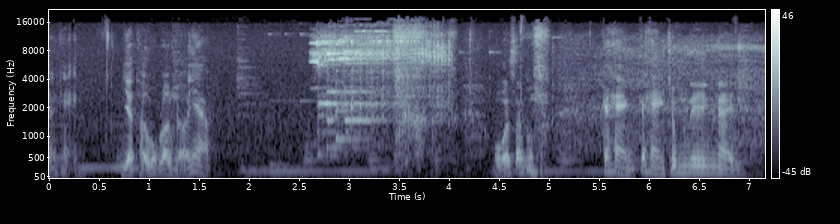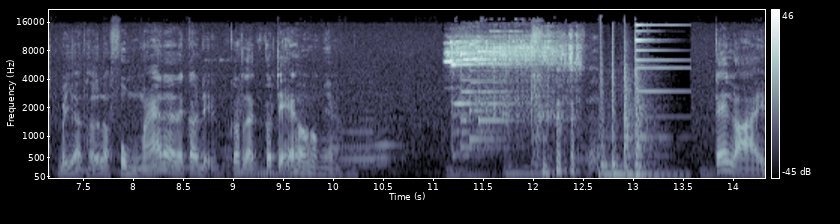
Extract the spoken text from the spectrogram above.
chẳng hạn. Giờ thử một lần nữa nha. Ủa, sao cũng cái hàng cái hàng trung niên này. Bây giờ thử là phùng má ra để coi điện có là có trẻ hơn không nha. Cái loài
